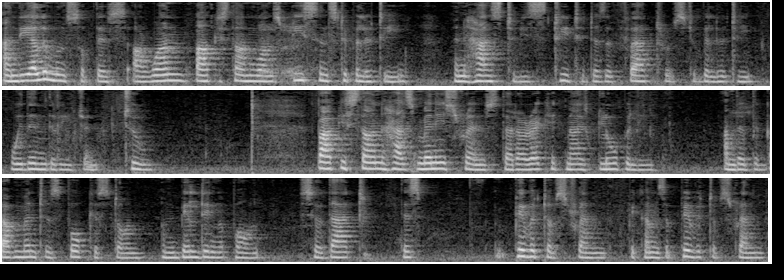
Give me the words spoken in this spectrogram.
And the elements of this are one, Pakistan wants peace and stability and has to be treated as a factor of stability within the region. Two, Pakistan has many strengths that are recognized globally and that the government is focused on, on building upon, so that this pivot of strength becomes a pivot of strength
